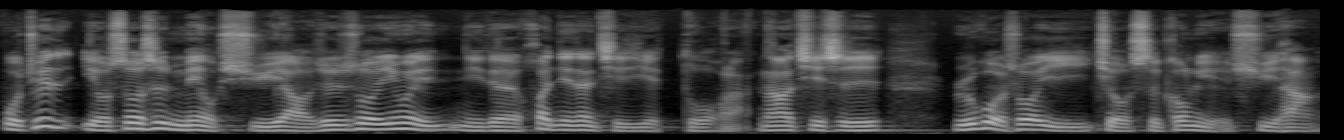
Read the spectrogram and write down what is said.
我觉得有时候是没有需要，就是说，因为你的换电站其实也多了，然后其实如果说以九十公里的续航，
